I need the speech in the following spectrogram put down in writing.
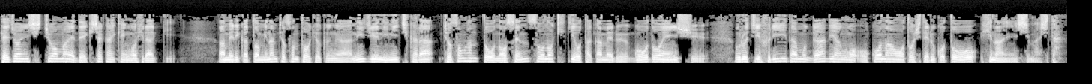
テジョン市長前で記者会見を開き、アメリカと南朝村当局が22日から朝鮮半島の戦争の危機を高める合同演習、ウルチフリーダムガーディアンを行おうとしていることを非難しました。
